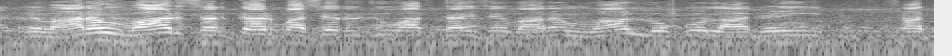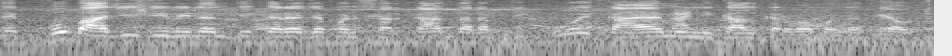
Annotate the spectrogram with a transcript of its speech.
અને વારંવાર સરકાર પાસે રજૂઆત થાય છે, વારંવાર લોકો લાગણી સાથે ખૂબ આજીજી વિનંતી કરે છે, પણ સરકાર તરફથી કોઈ કાયમી નિકાલ કરવામાં નથી આવતો.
